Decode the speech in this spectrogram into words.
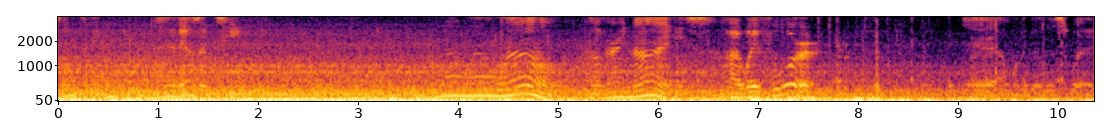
something. It is a T. Well, well, well. How very nice. Highway 4. Yeah, I want to go this way.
